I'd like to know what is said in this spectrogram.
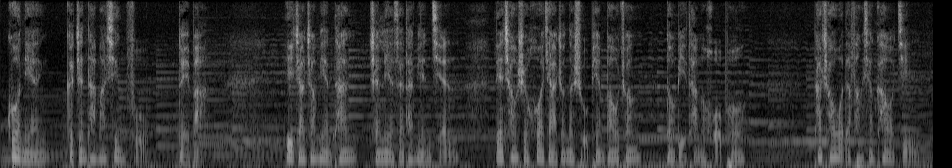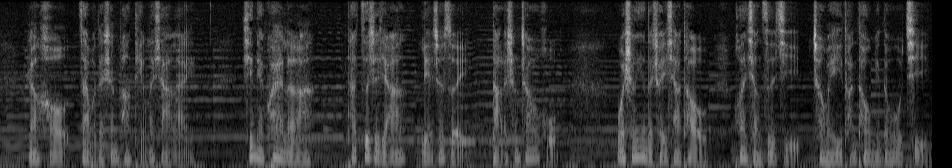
过年可真他妈幸福，对吧？”一张张面瘫陈列在他面前。连超市货架中的薯片包装都比他们活泼。他朝我的方向靠近，然后在我的身旁停了下来。新年快乐啊！他呲着牙，咧着嘴，打了声招呼。我生硬地垂下头，幻想自己成为一团透明的雾气，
